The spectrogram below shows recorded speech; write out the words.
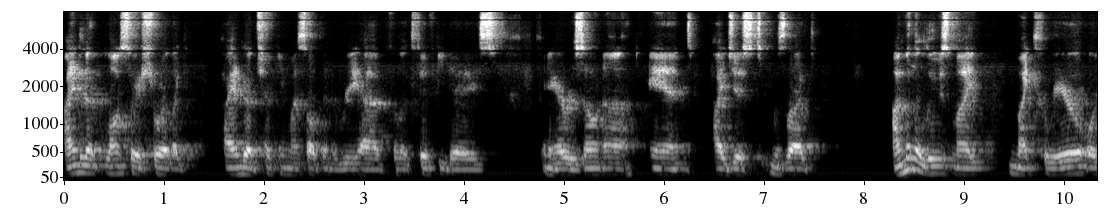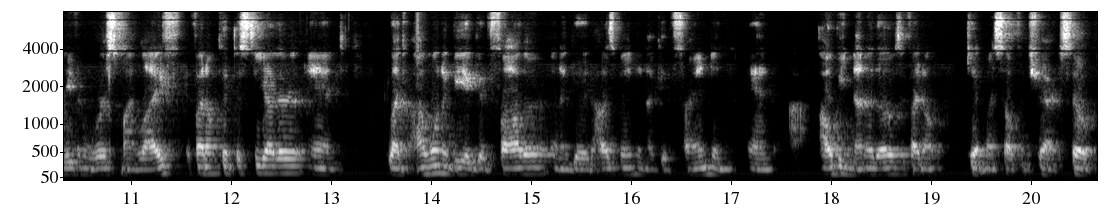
I ended up, long story short, like I ended up checking myself into rehab for like 50 days in Arizona, and I just was like, I'm going to lose my my career or even worse, my life if I don't get this together. And like, I want to be a good father and a good husband and a good friend, and and I'll be none of those if I don't get myself in check. So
